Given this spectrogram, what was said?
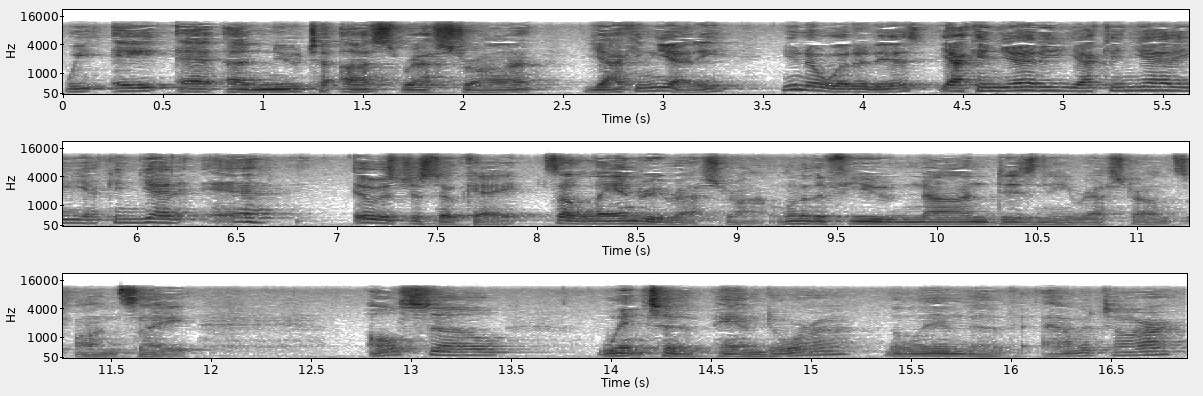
We ate at a new to us restaurant, Yak and Yeti. You know what it is. Yak and Yeti, Yak and Yeti, Yak and Yeti. Eh, it was just okay. It's a Landry restaurant, one of the few non Disney restaurants on site. Also, went to Pandora, the land of Avatar,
